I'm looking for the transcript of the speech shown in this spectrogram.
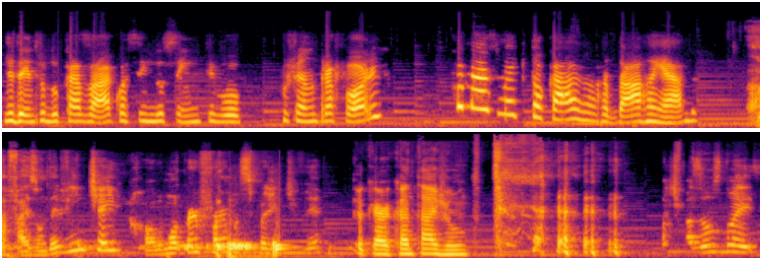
De dentro do casaco, assim, do cinto, e vou puxando pra fora e começo meio que tocar, dar uma arranhada. Ah, faz um D20 aí, rola uma performance pra gente ver. Eu quero cantar junto. Pode fazer os dois.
